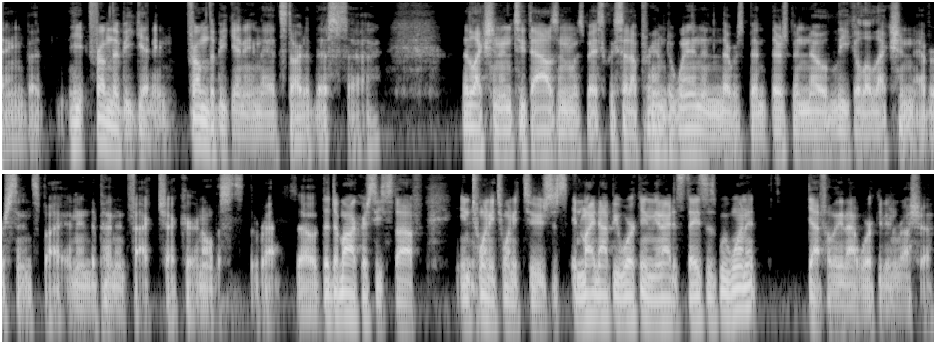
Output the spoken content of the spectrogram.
thing. But he, from the beginning, from the beginning, they had started this. Uh, election in 2000 was basically set up for him to win, and there was been there's been no legal election ever since by an independent fact checker and all this the rest. So the democracy stuff in 2022 is just it might not be working in the United States as we want it. Definitely not working in Russia.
